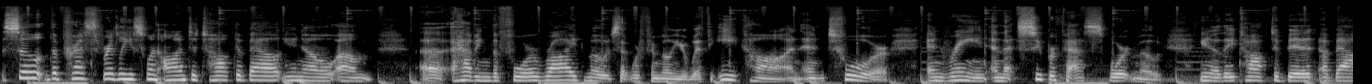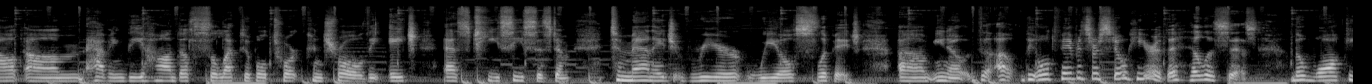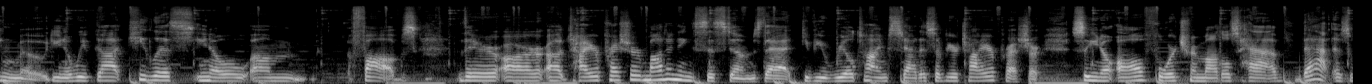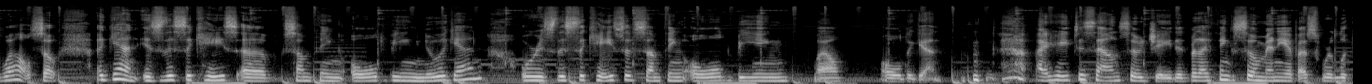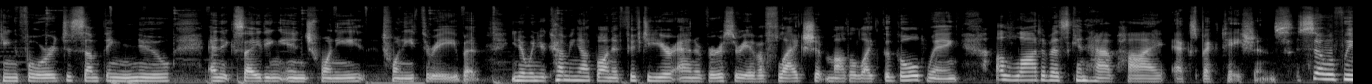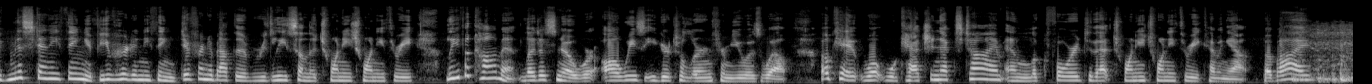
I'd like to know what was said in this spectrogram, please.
So the press release went on to talk about, you know, um, uh, having the four ride modes that we're familiar with Econ and Tour and Rain and that super fast sport mode. You know, they talked a bit about um, having the Honda Selectable Torque Control, the HSTC system, to manage rear wheel slippage. Um, you know, the, uh, the old favorites are still here the Hill Assist, the walking mode. You know, we've got keyless, you know, um, fobs. There are uh, tire pressure monitoring systems that give you real time status of your tire pressure. So, you know, all four trim models have that as well. So, again, is this a case of something old being new again? Or is this the case of something old being, well, old again. I hate to sound so jaded, but I think so many of us were looking forward to something new and exciting in 2023. But, you know, when you're coming up on a 50 year anniversary of a flagship model like the Goldwing, a lot of us can have high expectations. So if we've missed anything, if you've heard anything different about the release on the 2023, leave a comment. Let us know. We're always eager to learn from you as well. Okay, well, we'll catch you next time and look forward to that 2023 2023 coming out. Bye bye.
